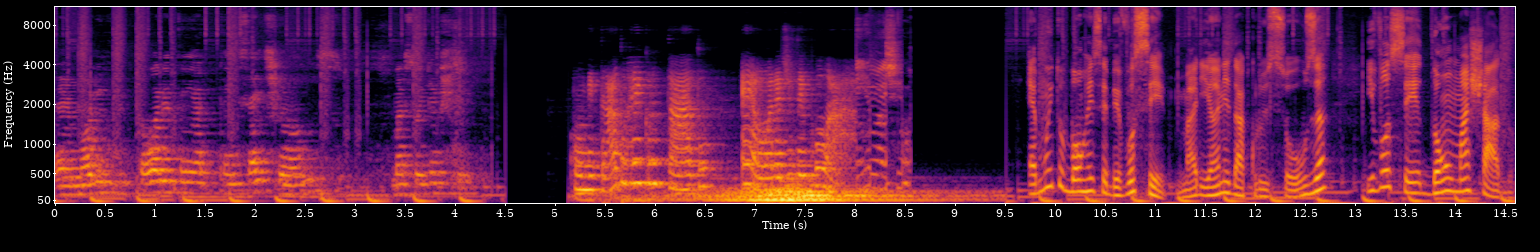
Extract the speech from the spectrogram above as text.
é, moro em Vitória, tenho, tenho 7 anos, mas sou de Anchieta. Convidado recrutado, é hora de decolar. É muito bom receber você, Mariane da Cruz Souza, e você, Dom Machado.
